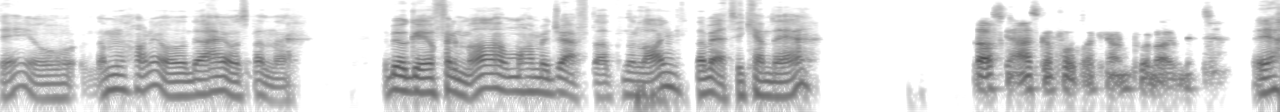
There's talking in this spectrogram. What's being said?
Det er jo men han er jo Det er jo spennende. Det blir jo gøy å følge med om han blir drafta til noe lag. Da vet vi hvem det er. Da skal jeg skal få tak i han på laget mitt. Ja,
